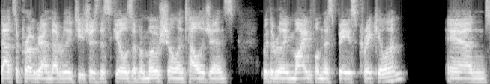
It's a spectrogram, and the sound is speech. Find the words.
that's a program that really teaches the skills of emotional intelligence with a really mindfulness based curriculum. And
